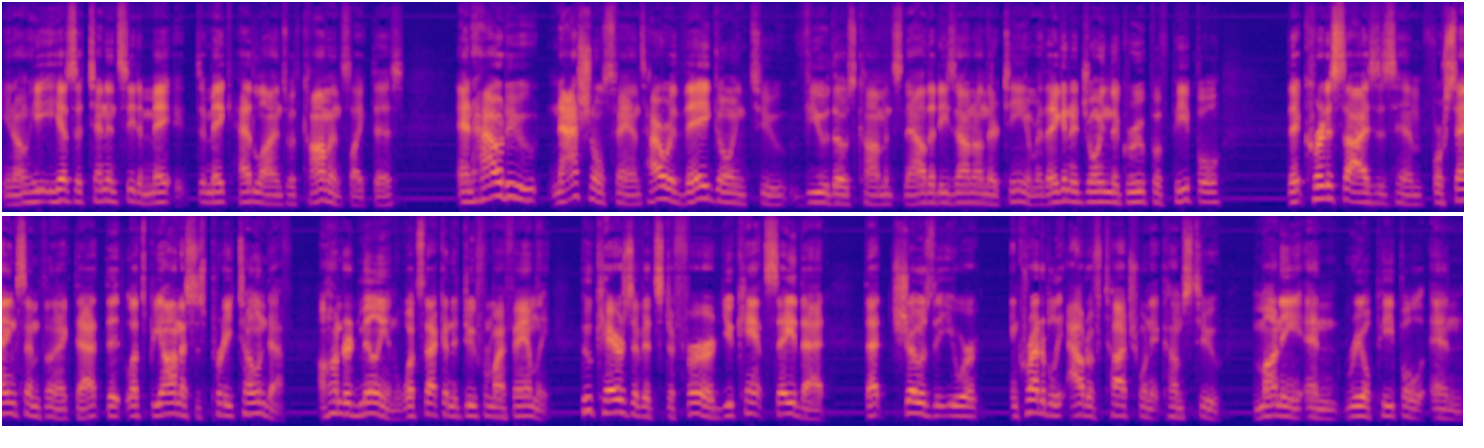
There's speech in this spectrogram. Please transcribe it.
You know he, he has a tendency to make to make headlines with comments like this. And how do Nationals fans, how are they going to view those comments now that he's not on their team? Are they going to join the group of people that criticizes him for saying something like that that let's be honest is pretty tone deaf? 100 million, what's that going to do for my family? Who cares if it's deferred? You can't say that. That shows that you were incredibly out of touch when it comes to money and real people and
